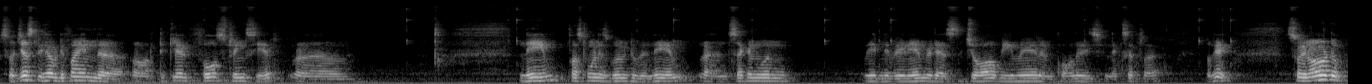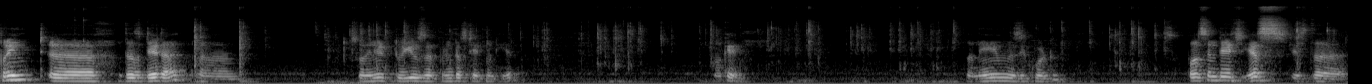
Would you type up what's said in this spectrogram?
so just we have defined uh, or declared four strings here. Uh, name first one is going to be name and second one we, we named it as job email and college and etc okay so in order to print uh, this data uh, so we need to use a printf statement here. Okay. The name is equal to so percentage s is the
